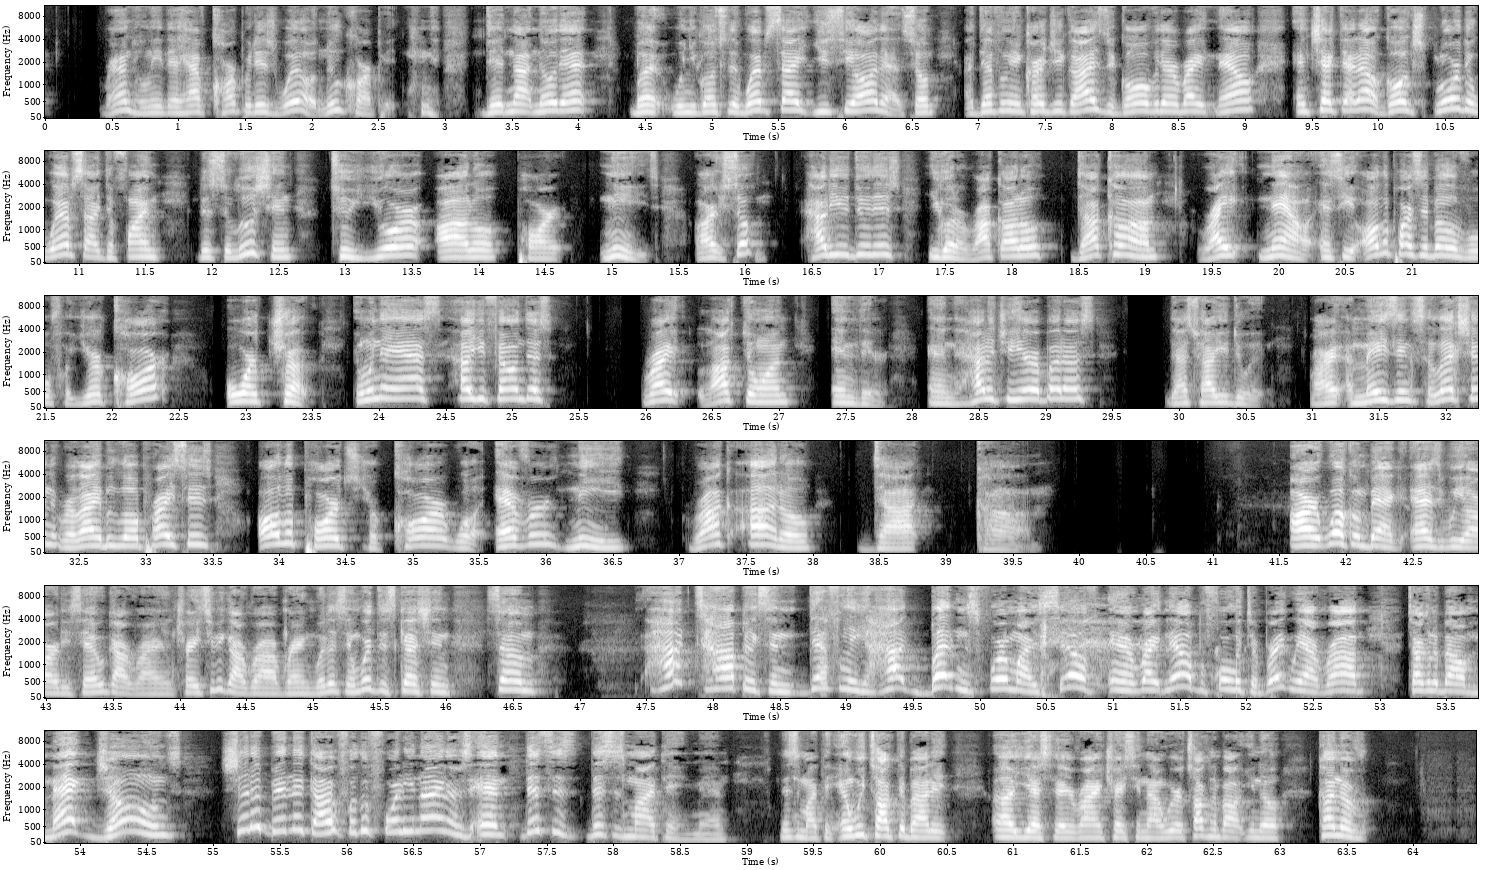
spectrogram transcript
randomly they have carpet as well new carpet. Did not know that but when you go to the website you see all that. So i definitely encourage you guys to go over there right now and check that out. Go explore the website to find the solution to your auto part needs. All right so how do you do this? You go to rockauto.com right now and see all the parts available for your car or truck. And when they ask how you found us? Right locked on in there. And how did you hear about us that's how you do it. All right. Amazing selection, reliably low prices, all the parts your car will ever need. RockAuto.com. All right, welcome back. As we already said, we got Ryan Tracy, we got Rob Rang with us, and we're discussing some hot topics and definitely hot buttons for myself. and right now, before we went to break, we have Rob talking about Mac Jones should have been the guy for the 49ers. And this is this is my thing, man. This is my thing. And we talked about it uh, yesterday, Ryan Tracy and I. We were talking about, you know, kind of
